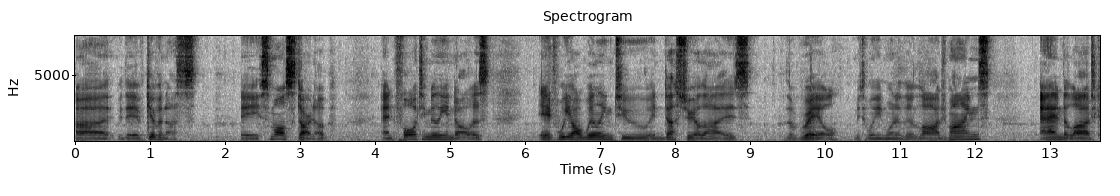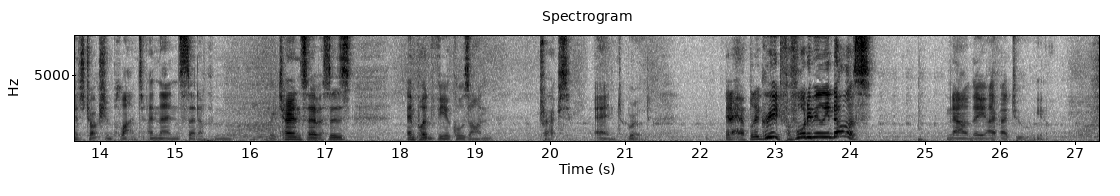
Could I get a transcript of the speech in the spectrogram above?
Uh, they have given us a small startup and $40 million if we are willing to industrialize the rail between one of the large mines and a large construction plant, and then set up return services and put vehicles on tracks and road. And I happily agreed for forty million dollars. Now they, I've had to, you know,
